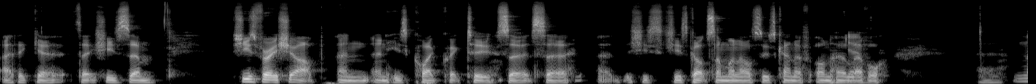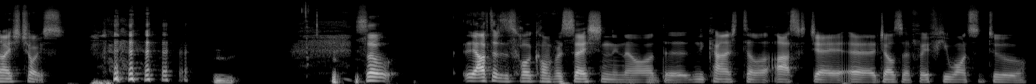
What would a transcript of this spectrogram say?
I think uh, it's like she's um, she's very sharp, and and he's quite quick too. So it's uh, uh she's she's got someone else who's kind of on her Yeah. level. nice choice. Hmm. so after this whole conversation, you know, the Nikanj still asks Jay, uh, Joseph if he wants to do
